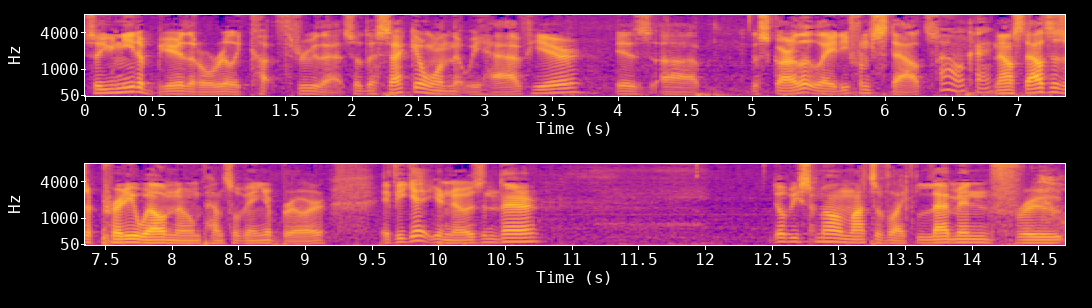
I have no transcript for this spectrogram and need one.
So you need a beer that'll really cut through that. So the second one that we have here is uh, the Scarlet Lady from Stoudt's. Oh, okay. Now Stoudt's is a pretty well-known Pennsylvania brewer. If you get your nose in there, you'll be smelling lots of like lemon, fruit,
